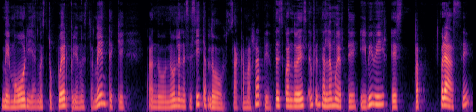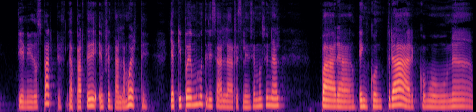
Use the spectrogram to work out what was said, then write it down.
memoria en nuestro cuerpo y en nuestra mente que cuando uno la necesita, lo saca más rápido. Entonces, cuando es enfrentar la muerte y vivir, esta frase tiene dos partes. La parte de enfrentar la muerte. Y aquí podemos utilizar la resiliencia emocional para encontrar como una,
